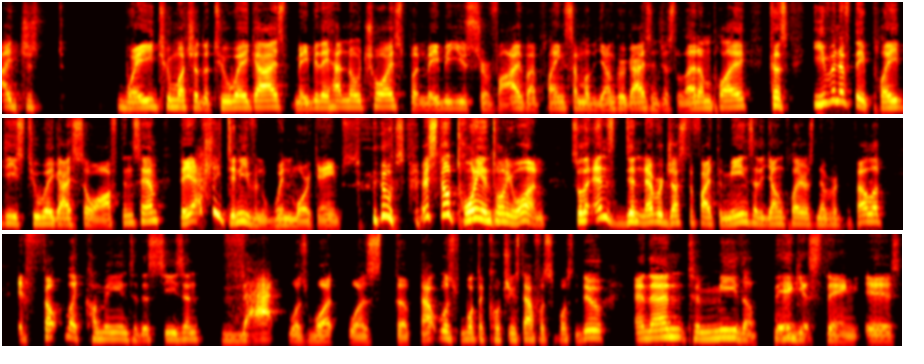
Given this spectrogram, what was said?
I, just way too much of the two way guys. Maybe they had no choice, but maybe you survive by playing some of the younger guys and just let them play. Because even if they played these two way guys so often, Sam, they actually didn't even win more games. it was it's still 20 and 21. So the ends didn't never justify the means that the young players never developed. It felt like coming into this season, that was what was the that was what the coaching staff was supposed to do. And then to me, the biggest thing is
